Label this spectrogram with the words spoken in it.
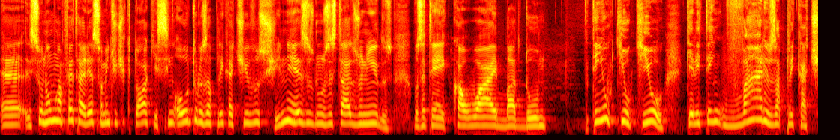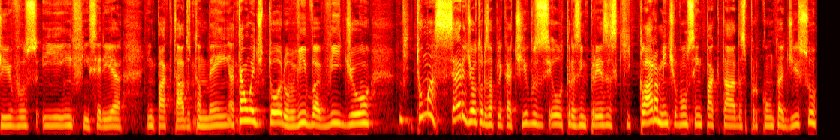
é, isso não afetaria somente o TikTok, sim outros aplicativos chineses nos Estados Unidos. Você tem aí Kawaii, Badu, tem o QQ, que ele tem vários aplicativos e, enfim, seria impactado também. Até um editor, o Viva Video. Tem uma série de outros aplicativos e outras empresas que claramente vão ser impactadas por conta disso.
